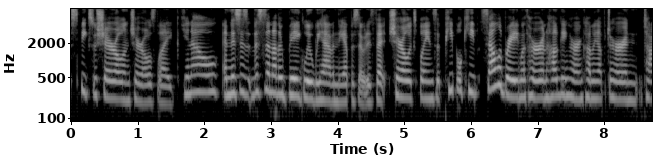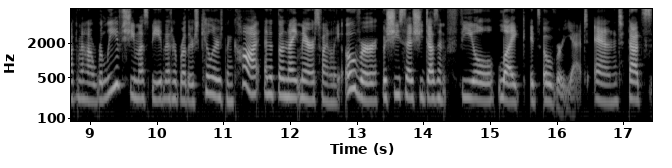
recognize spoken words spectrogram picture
speaks with Cheryl, and Cheryl's like, you know, and this is this is another big clue we have in the episode is that Cheryl explains that people keep celebrating with her and hugging her and coming up to her and talking about how relieved she must be that her brother's killer has been caught and that the nightmare is finally over. But she says she doesn't feel like it's over yet. And that's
